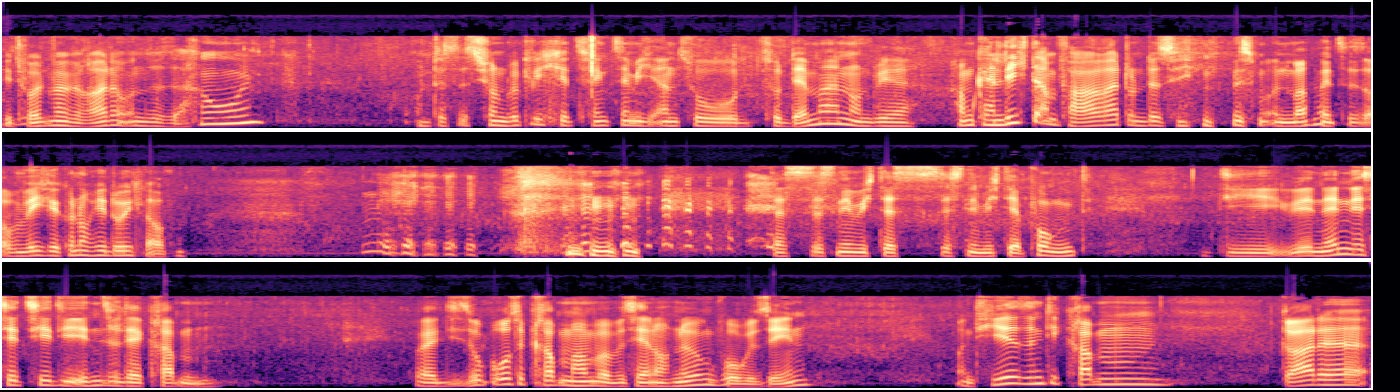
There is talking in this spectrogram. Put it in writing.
Jetzt wollten wir gerade unsere Sachen holen. Und das ist schon wirklich, jetzt fängt es nämlich an zu, zu dämmern und wir haben kein Licht am Fahrrad und deswegen müssen wir und machen wir jetzt das auf dem Weg. Wir können auch hier durchlaufen. Nee. Das ist nämlich, das, das ist nämlich der Punkt. Die, wir nennen es jetzt hier die Insel der Krabben. Weil die, so große Krabben haben wir bisher noch nirgendwo gesehen. Und hier sind die Krabben gerade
